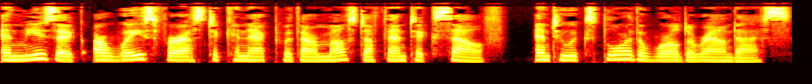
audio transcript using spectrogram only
and music are ways for us to connect with our most authentic self, and to explore the world around us.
